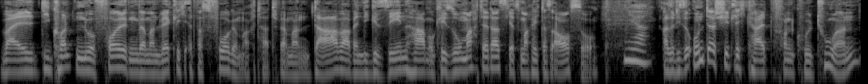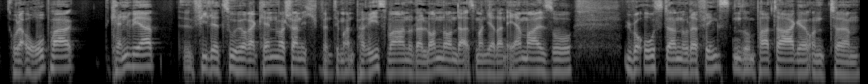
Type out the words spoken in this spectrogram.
weil die konnten nur folgen, wenn man wirklich etwas vorgemacht hat, wenn man da war, wenn die gesehen haben, okay, so macht er das, jetzt mache ich das auch so. Ja. Also diese Unterschiedlichkeit von Kulturen oder Europa kennen wir. Viele Zuhörer kennen wahrscheinlich, wenn sie mal in Paris waren oder London, da ist man ja dann eher mal so über Ostern oder Pfingsten so ein paar Tage und ähm,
